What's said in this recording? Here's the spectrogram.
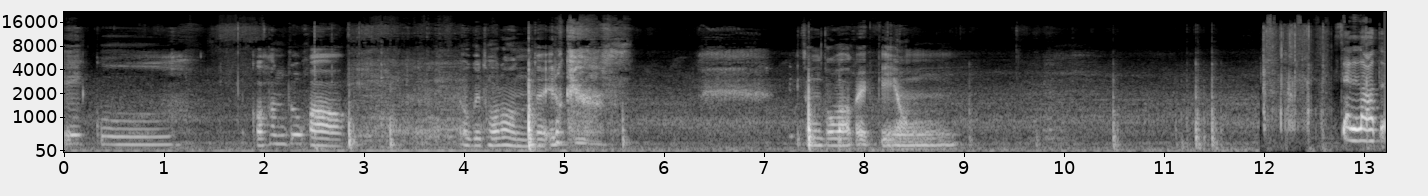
깨고 이거 한 조각 여기 덜었는데 이렇게 나왔어. 이 정도 먹을게요. 샐러드.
